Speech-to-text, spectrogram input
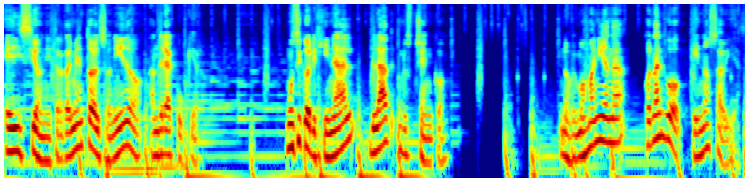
Edición y tratamiento del sonido, Andrea Kukier. Música original, Vlad Gluschenko. Nos vemos mañana con algo que no sabías.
